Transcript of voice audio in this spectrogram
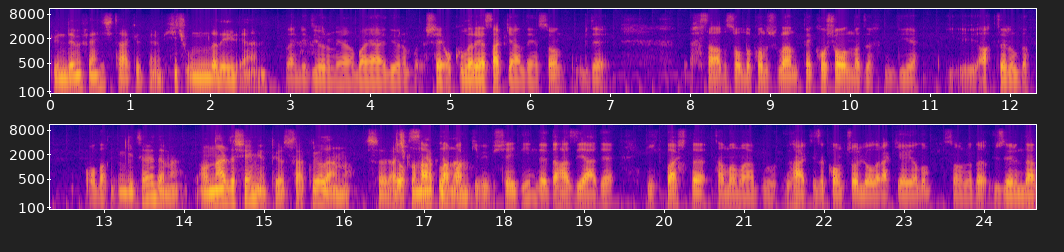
Gündemi falan hiç takip etmiyorum. Hiç umurumda değil yani. Ben ne diyorum ya bayağı ediyorum. Şey okullara yasak geldi en son. Bir de sağda solda konuşulan pek hoş olmadı diye e, aktarıldı. Olan. İngiltere'de mi? Onlar da şey mi yapıyor? Saklıyorlar mı? Söyle, Yok saklamak gibi bir şey değil de daha ziyade ilk başta tamam abi bu herkese kontrollü olarak yayalım sonra da üzerinden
